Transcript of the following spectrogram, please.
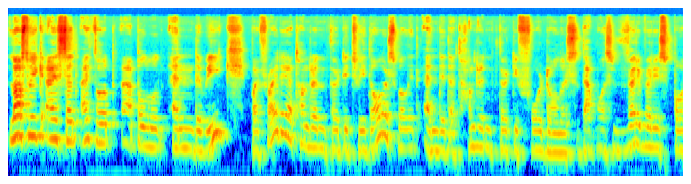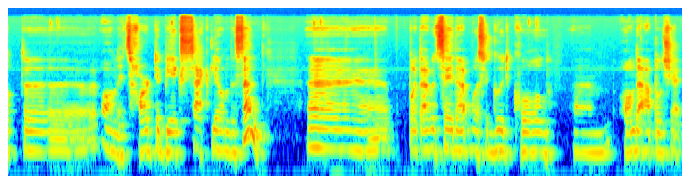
Last week I said I thought Apple would end the week by Friday at $133. Well, it ended at $134. That was very, very spot uh, on. It's hard to be exactly on the cent. Uh, I would say that was a good call um, on the Apple share.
